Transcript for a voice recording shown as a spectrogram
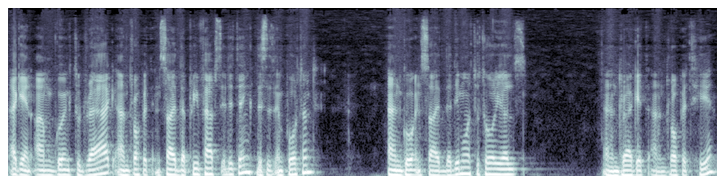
Again, I'm going to drag and drop it inside the prefabs editing. This is important. And go inside the demo tutorials and drag it and drop it here.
